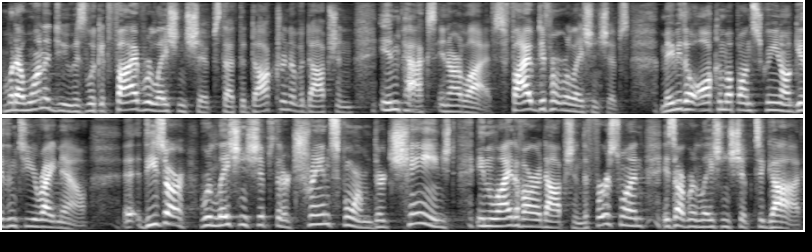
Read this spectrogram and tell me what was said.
What I want to do is look at five relationships that the doctrine of adoption impacts in our lives. Five different relationships. Maybe they'll all come up on screen. I'll give them to you right now. Uh, these are relationships that are transformed, they're changed in light of our adoption. The first one is our relationship to God,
